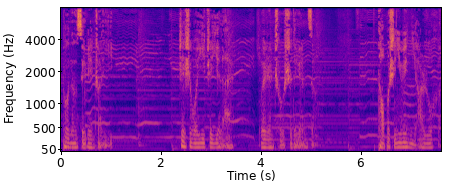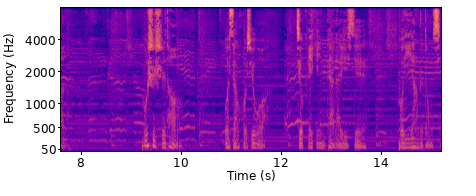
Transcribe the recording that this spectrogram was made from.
不能随便转移。这是我一直以来为人处事的原则。倒不是因为你而如何了，不是石头，我想或许我就可以给你带来一些不一样的东西。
